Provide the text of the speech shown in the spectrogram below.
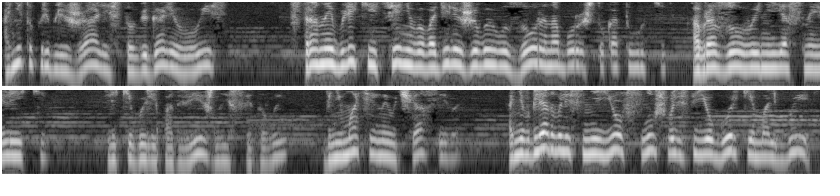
Они то приближались, то убегали ввысь. Странные блики и тени выводили живые узоры на бурой штукатурке, образовывая неясные лики. Лики были подвижны и светлы, внимательны и участливы. Они вглядывались в нее, вслушивались в ее горькие мольбы —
